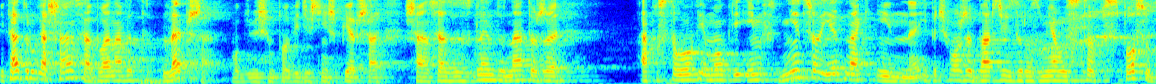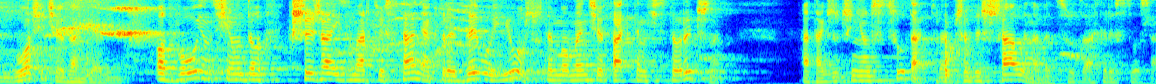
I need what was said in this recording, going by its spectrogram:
i ta druga szansa była nawet lepsza, moglibyśmy powiedzieć, niż pierwsza szansa, ze względu na to, że apostołowie mogli im w nieco jednak inny i być może bardziej zrozumiały sposób głosić Ewangelię, odwołując się do krzyża i zmartwychwstania, które były już w tym momencie faktem historycznym, a także czyniąc cuda, które przewyższały nawet cuda Chrystusa.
